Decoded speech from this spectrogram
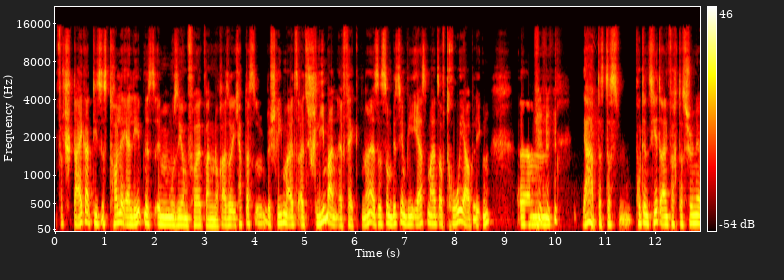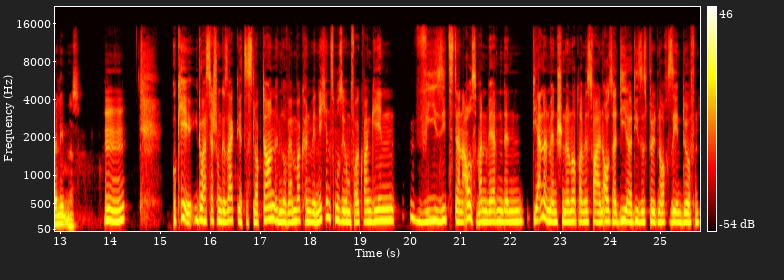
versteigert dieses tolle Erlebnis im Museum Volkwang noch. Also ich habe das beschrieben als als Schliemann-Effekt. Ne? Es ist so ein bisschen wie erstmals auf Troja blicken. Ähm, ja, das das potenziert einfach das schöne Erlebnis. Mhm. Okay, du hast ja schon gesagt, jetzt ist Lockdown. Im November können wir nicht ins Museum Volkwang gehen. Wie sieht's denn aus? Wann werden denn die anderen Menschen in Nordrhein-Westfalen außer dir dieses Bild noch sehen dürfen?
